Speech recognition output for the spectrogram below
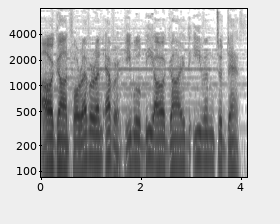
our God forever and ever. He will be our guide even to death.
